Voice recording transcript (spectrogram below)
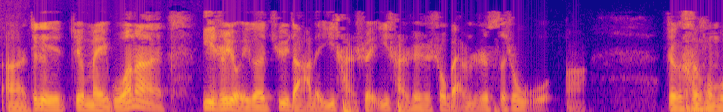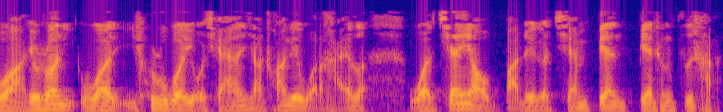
啊，这个就美国呢，一直有一个巨大的遗产税，遗产税是收百分之四十五啊，这个很恐怖啊。就是说我 如果有钱想传给我的孩子，我先要把这个钱变变成资产，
